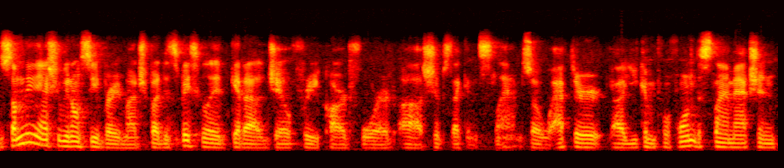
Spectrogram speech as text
something actually we don't see very much, but it's basically a get out of jail free card for uh, ships that can slam. So after uh, you can perform the slam action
